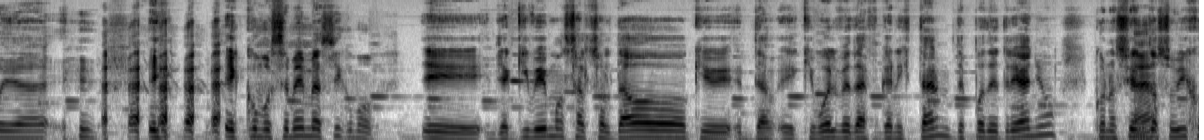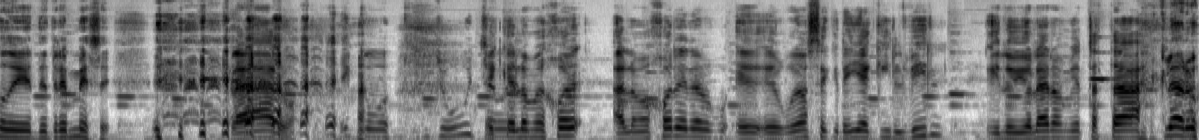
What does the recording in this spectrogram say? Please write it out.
Es, es como se meme así como. eh, y aquí vemos al soldado que, de- eh, que vuelve de Afganistán después de tres años, conociendo ¿Eh? a su hijo de, de tres meses. claro. Es como, chucha, Es que a lo mejor, a lo mejor era el, el- el weón se creía Kill Bill y lo violaron mientras estaba, Claro.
